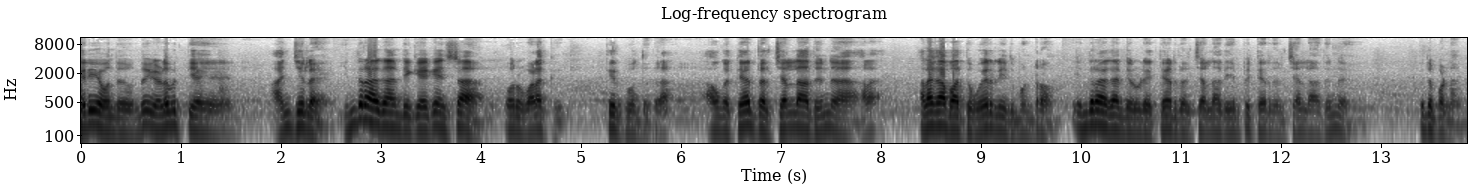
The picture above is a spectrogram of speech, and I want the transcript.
தெரிய வந்தது வந்து எழுபத்தி அஞ்சில் இந்திரா காந்திக்கு எகென்ஸ்டாக ஒரு வழக்கு தீர்ப்பு வந்தது. அவங்க தேர்தல் செல்லாதுன்னு அல அலகாபாத் உயர்நீதிமன்றம் இந்திரா காந்தியினுடைய தேர்தல் செல்லாது எம்பி தேர்தல் செல்லாதுன்னு இது பண்ணாங்க.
